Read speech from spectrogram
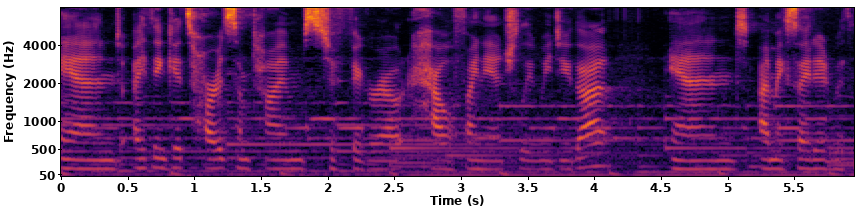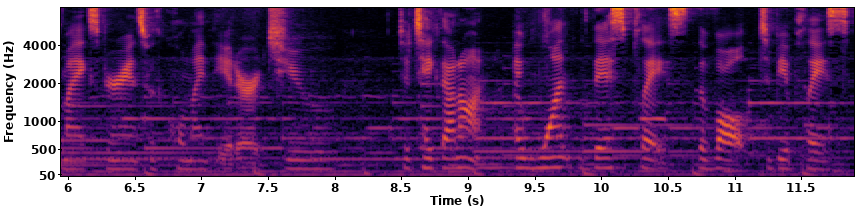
And I think it's hard sometimes to figure out how financially we do that. And I'm excited with my experience with Coal Mine Theatre to, to take that on. I want this place, the vault, to be a place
